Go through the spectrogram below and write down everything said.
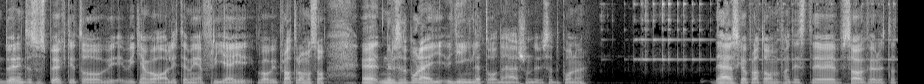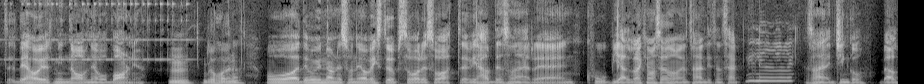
då är det inte så spökligt och vi, vi kan vara lite mer fria i vad vi pratar om och så. Eh, när du sätter på det här jinglet då, det här som du sätter på nu. Det här ska jag prata om faktiskt. Det sa jag förut att det har jag ett minne av när jag var barn ju. Mm, du har ju det. Och det var ju nämligen så, när jag växte upp så var det så att vi hade en sån här eh, kobjällra kan man säga så, en sån här liten så här, en sån här jingle bell.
